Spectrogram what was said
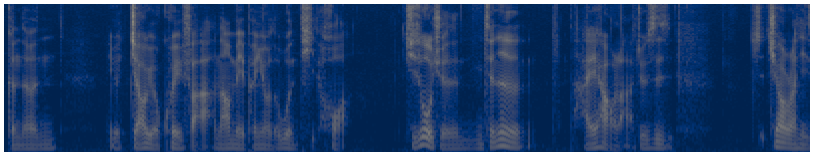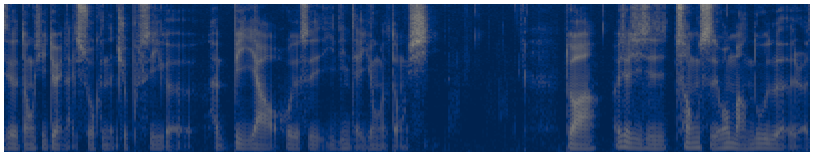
可能有交友匮乏，然后没朋友的问题的话，其实我觉得你真的还好啦，就是交友软体这个东西对你来说，可能就不是一个很必要或者是一定得用的东西。对啊，而且其实充实或忙碌的人，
